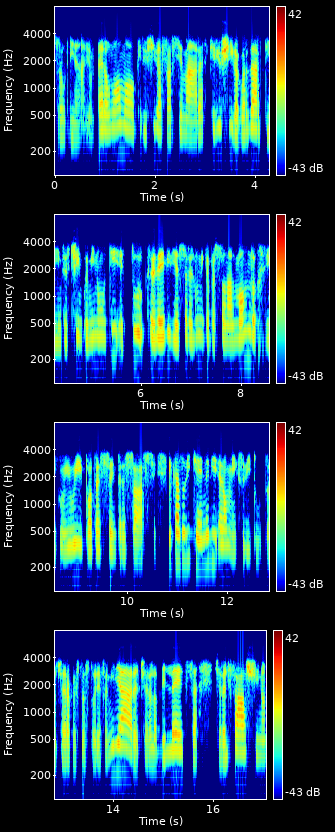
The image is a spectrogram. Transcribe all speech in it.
straordinario. Era un uomo che riusciva a farsi amare, che riusciva a guardarti per cinque minuti e tu credevi di essere l'unica persona al mondo di cui lui potesse interessarsi. Il caso di Kennedy era un mix di tutto, c'era questa storia familiare, c'era la bellezza, c'era il fascino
